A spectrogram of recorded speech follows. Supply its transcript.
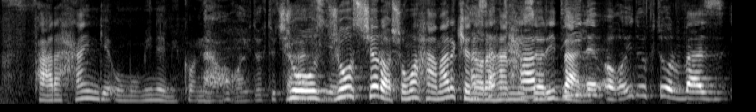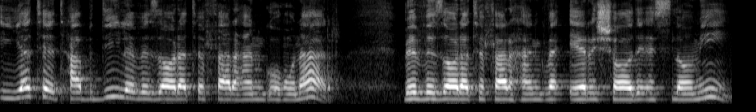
فرهنگ عمومی نمی‌کنه. نه آقای دکتر جز جز چرا؟ شما همه رو کنار هم می‌ذارید؟ بله. آقای دکتر وضعیت تبدیل وزارت فرهنگ و هنر به وزارت فرهنگ و ارشاد اسلامی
